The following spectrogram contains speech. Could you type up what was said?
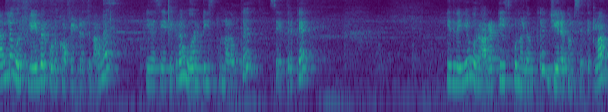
நல்ல ஒரு ஃப்ளேவர் கொடுக்கும் அப்படின்றதுனால இதை சேர்த்துக்கிறேன். ஒரு டீஸ்பூன் அளவுக்கு சேர்த்துருக்கேன். இதுலேயே ஒரு அரை டீஸ்பூன் அளவுக்கு ஜீரகம் சேர்த்துக்கலாம்.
